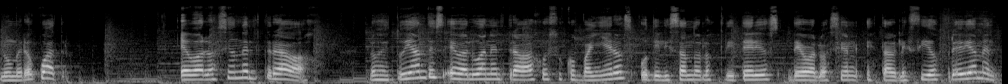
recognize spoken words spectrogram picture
Número 4. Evaluación del trabajo. Los estudiantes evalúan el trabajo de sus compañeros utilizando los criterios de evaluación establecidos previamente.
